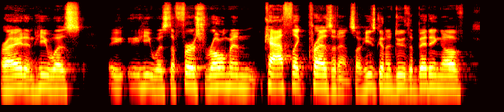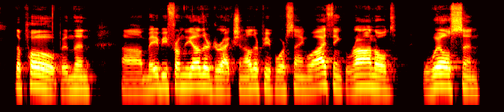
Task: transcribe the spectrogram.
right? And he was he was the first Roman Catholic president, so he's going to do the bidding of the Pope. And then uh, maybe from the other direction, other people were saying, well, I think Ronald Wilson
